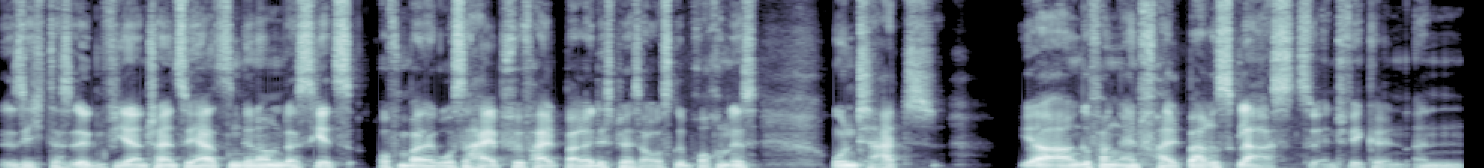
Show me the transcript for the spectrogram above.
sich das irgendwie anscheinend zu Herzen genommen, dass jetzt offenbar der große Hype für faltbare Displays ausgebrochen ist und hat ja angefangen, ein faltbares Glas zu entwickeln. Ein,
